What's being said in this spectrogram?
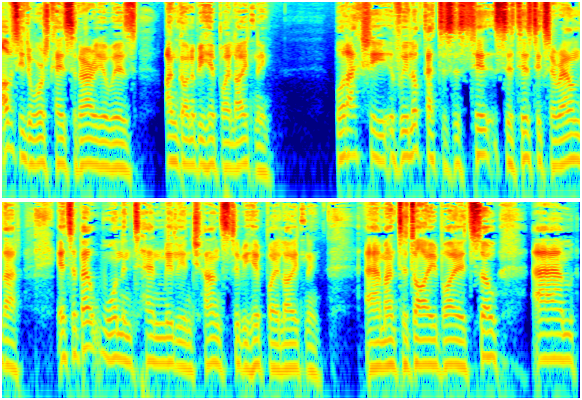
Obviously, the worst case scenario is I'm going to be hit by lightning. But actually, if we look at the statistics around that, it's about one in 10 million chance to be hit by lightning um, and to die by it. So um,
